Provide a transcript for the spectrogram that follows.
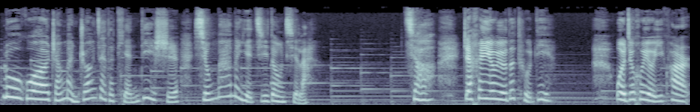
路过长满庄稼的田地时，熊妈妈也激动起来。瞧，这黑油油的土地，我就会有一块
